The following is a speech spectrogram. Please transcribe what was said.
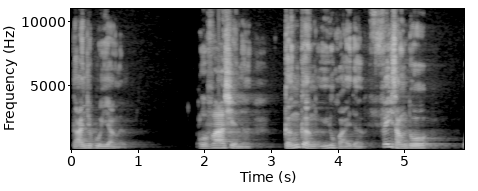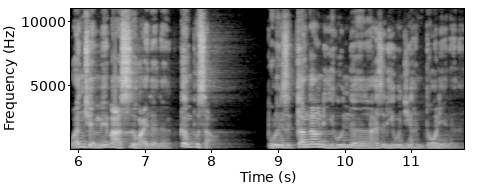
答案就不一样了。我发现呢，耿耿于怀的非常多。完全没办法释怀的呢，更不少。不论是刚刚离婚的，还是离婚已经很多年的人，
